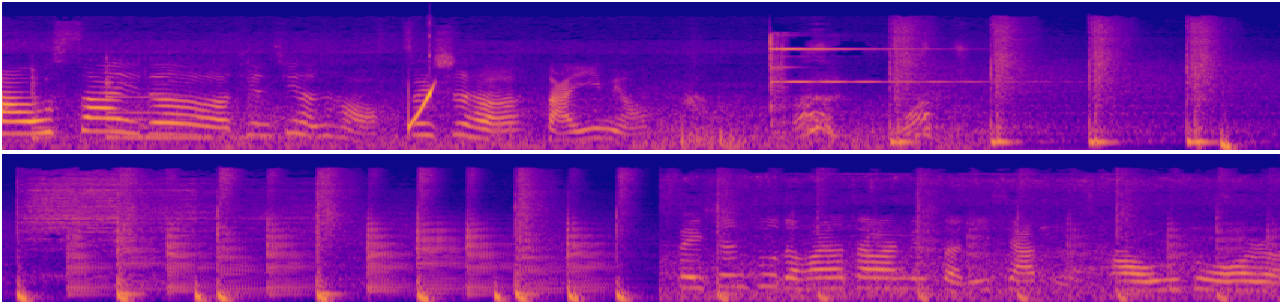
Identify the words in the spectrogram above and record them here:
超晒的，天气很好，最适合打疫苗。Station Two 的话要在外面等一下子，超多人，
